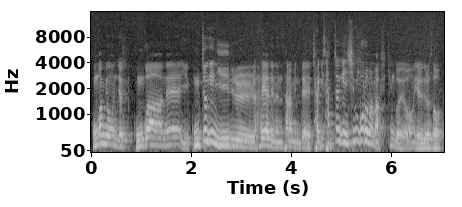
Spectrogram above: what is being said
공관병은 이제 공관의 이 공적인 일을 해야 되는 사람인데 자기 사적인 심부름을 막 시킨 거예요. 예를 들어서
